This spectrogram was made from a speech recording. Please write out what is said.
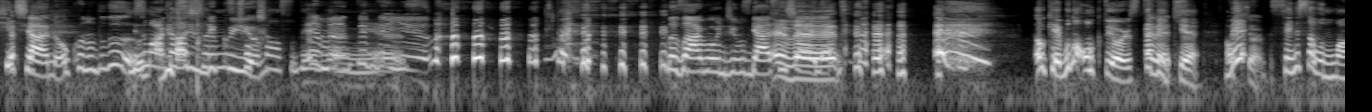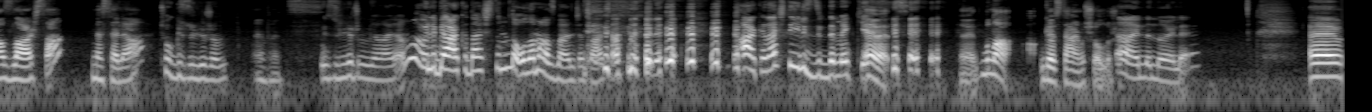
Hiç yani o konuda da Bizim arkadaşlarımız kuyuyum. çok şanslı değil Evet mi? bebeğim. Nazar boncuğumuz gelsin şöyle. Evet. Okey buna ok diyoruz tabii Evet. ki. Ok Ve- diyorum. Seni savunmazlarsa mesela. Çok üzülürüm. Evet. Üzülürüm yani ama öyle bir arkadaşlığım da olamaz bence zaten. Yani Arkadaş değilizdir demek ki. Evet. evet. Buna göstermiş olur. Aynen öyle. Ee,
